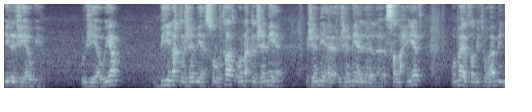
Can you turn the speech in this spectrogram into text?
إلى الجهوية. والجهوية بنقل جميع السلطات ونقل جميع جميع جميع الصلاحيات وما يرتبطها من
